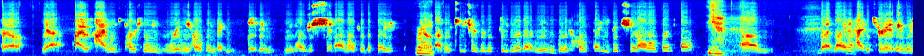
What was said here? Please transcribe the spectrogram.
So yeah, I, I was personally really hoping that he didn't, you know, just shit all over the place. There Right. were other teachers in the studio that really did hope that he did shit all over himself. Yeah. Um, but like I just read it would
